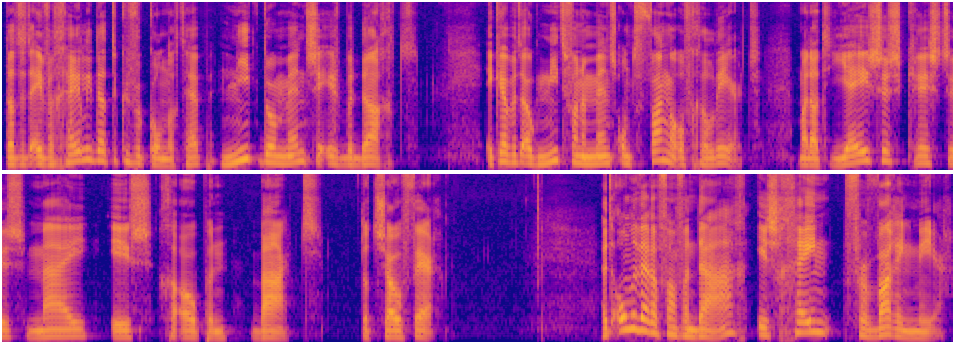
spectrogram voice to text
dat het evangelie dat ik u verkondigd heb niet door mensen is bedacht. Ik heb het ook niet van een mens ontvangen of geleerd, maar dat Jezus Christus mij is geopend baard. Tot zover. Het onderwerp van vandaag is geen verwarring meer.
